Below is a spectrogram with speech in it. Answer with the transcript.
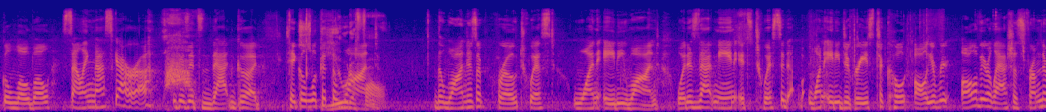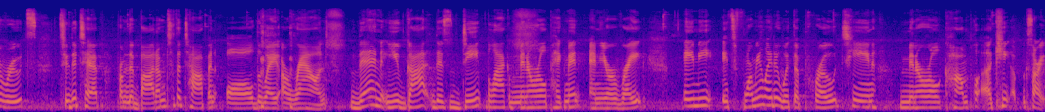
global selling mascara wow. because it's that good. Take a look at the wand. The wand is a Pro Twist 180 wand. What does that mean? It's twisted 180 degrees to coat all, your, all of your lashes from the roots to the tip, from the bottom to the top, and all the way around. then you've got this deep black mineral pigment, and you're right, Amy, it's formulated with the protein mineral complex, uh, sorry,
